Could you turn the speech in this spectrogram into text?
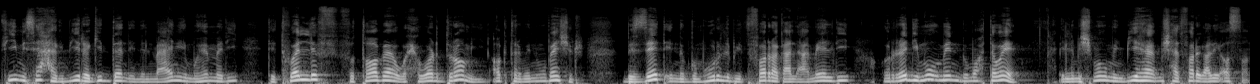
في مساحة كبيرة جدا إن المعاني المهمة دي تتولف في طابع وحوار درامي أكتر من مباشر. بالذات إن الجمهور اللي بيتفرج على الأعمال دي already مؤمن بمحتواه. اللي مش مؤمن بيها مش هيتفرج عليه أصلا.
